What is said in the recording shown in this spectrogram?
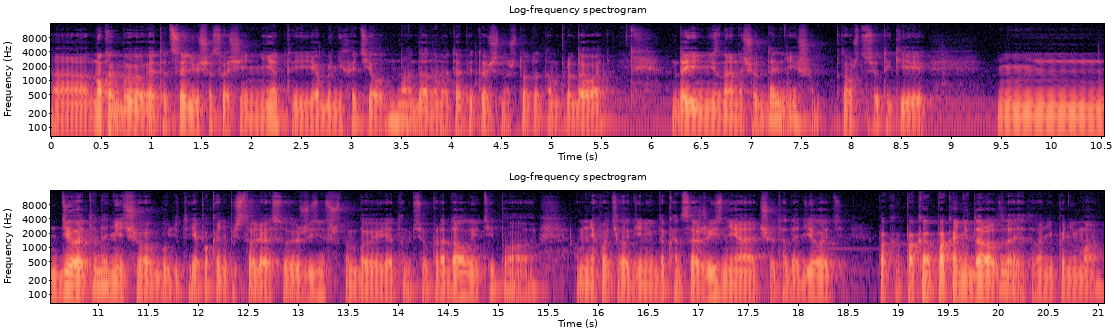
А, но как бы этой целью сейчас вообще нет, и я бы не хотел на данном этапе точно что-то там продавать. Да и не знаю насчет дальнейшем, потому что все-таки делать тогда нечего будет. Я пока не представляю свою жизнь, чтобы я там все продал и типа у меня хватило денег до конца жизни, а что тогда делать? Пока, пока, пока не дорос до этого, не понимаю.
